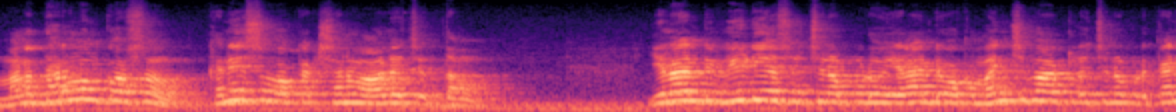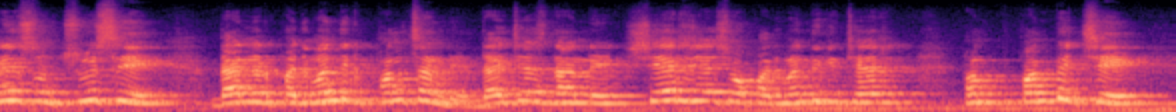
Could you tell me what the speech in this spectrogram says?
మన ధర్మం కోసం కనీసం ఒక క్షణం ఆలోచిద్దాం. ఇలాంటి వీడియోస్ వచ్చినప్పుడు ఇలాంటి ఒక మంచి మాటలు వచ్చినప్పుడు కనీసం చూసి దాన్ని పది మందికి పంచండి. దయచేసి దాన్ని షేర్ చేసి ఒక పది మందికి చే పంపించి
